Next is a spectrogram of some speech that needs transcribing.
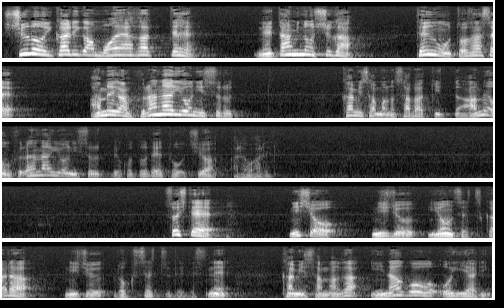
主の怒りが燃え上がって妬みの主が天を閉ざせ雨が降らないようにする。神様の裁きってのは雨を降らないようにするということで統治は現れる。そして2章24節から26節でですね神様が稲子を追いやり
